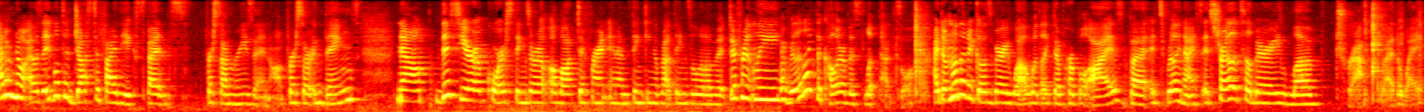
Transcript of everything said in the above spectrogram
I don't know, I was able to justify the expense for some reason uh, for certain things. Now, this year, of course, things are a lot different and I'm thinking about things a little bit differently. I really like the color of this lip pencil. I don't know that it goes very well with like the purple eyes, but it's really nice. It's Charlotte Tilbury Love Trap, by the way.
